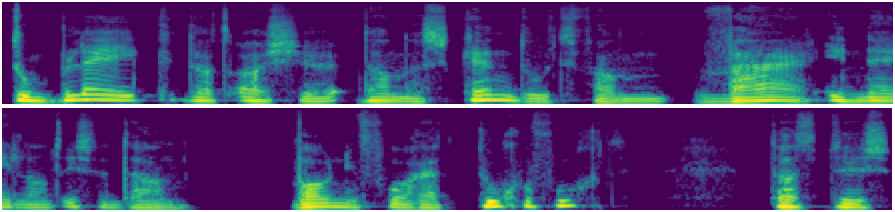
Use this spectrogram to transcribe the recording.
toen bleek dat als je dan een scan doet van waar in Nederland is er dan woningvoorraad toegevoegd, dat dus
